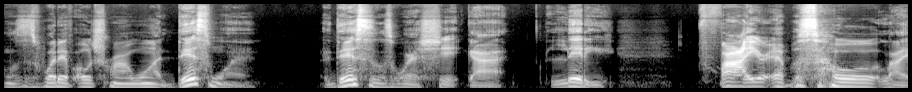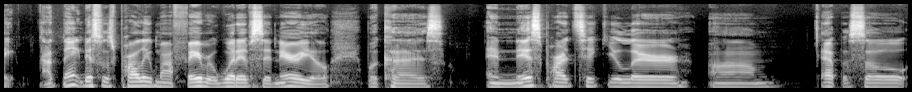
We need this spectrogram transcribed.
was What If Ultron won? This one, this was where shit got litty fire episode. Like, I think this was probably my favorite what if scenario because in this particular um episode,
